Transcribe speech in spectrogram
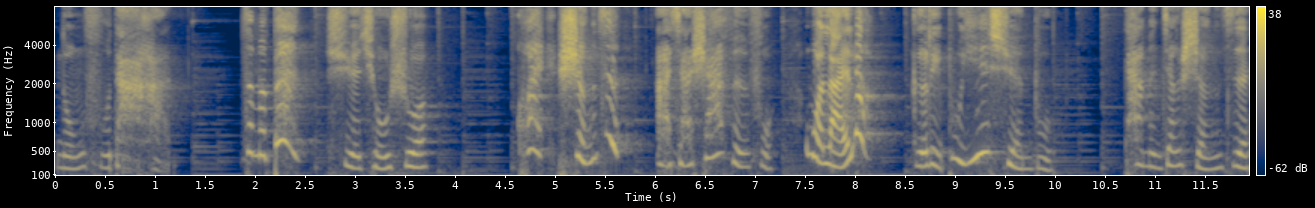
农夫大喊。怎么办？雪球说：“快绳子！”阿加莎吩咐。“我来了！”格里布耶宣布。他们将绳子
